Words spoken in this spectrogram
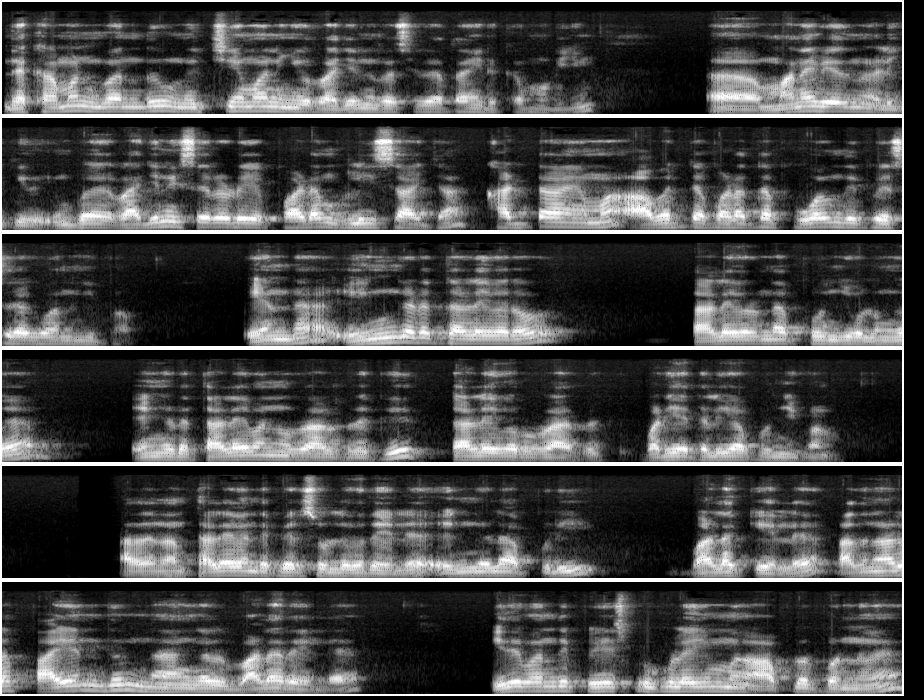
இந்த கமெண்ட் வந்து நிச்சயமாக நீங்கள் ஒரு ரஜினி ரசிகராக தான் இருக்க முடியும். மனவேதனை அளிக்குது. இப்போ ரஜினி சாருடைய படம் ரிலீஸ் ஆச்சா கட்டாயமாக அவற்ற படத்தை புகழ்ந்து பேசுகிறதுக்கு வந்து நிற்பான் ஏன்னா எங்களோட தலைவரோ தலைவர்னா புரிஞ்சு கொள்ளுங்க எங்களோட தலைவன் ஒரு ஆள் இருக்குது தலைவர் ஒரு ஆள் இருக்குது படியா தெளிவாக புரிஞ்சுக்கணும். அதை நான் தலைவன் பேர் சொல்லுவதே இல்லை. எங்களை அப்படி வளர்க்கல அதனால் பயந்தும் நாங்கள் வளரலை இது வந்து ஃபேஸ்புக்லேயும் அப்லோட் பண்ணுவேன்.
